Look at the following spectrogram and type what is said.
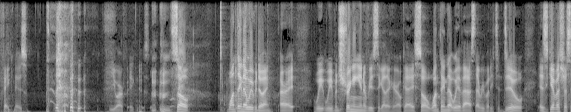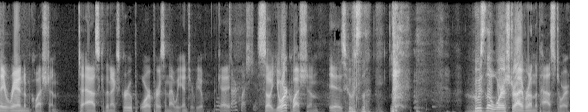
Fake news. You are fake news. So, one thing that we've been doing, all right, we, we've been stringing interviews together here, okay? So, one thing that we have asked everybody to do is give us just a random question to ask the next group or person that we interview, okay? What's our question? So, your question is who's the who's the worst driver on the past tour?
